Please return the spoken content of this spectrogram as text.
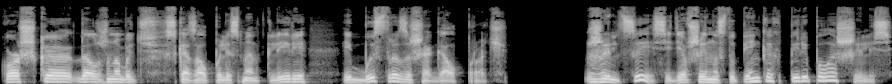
«Кошка, должно быть», — сказал полисмен Клири и быстро зашагал прочь. Жильцы, сидевшие на ступеньках, переполошились.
